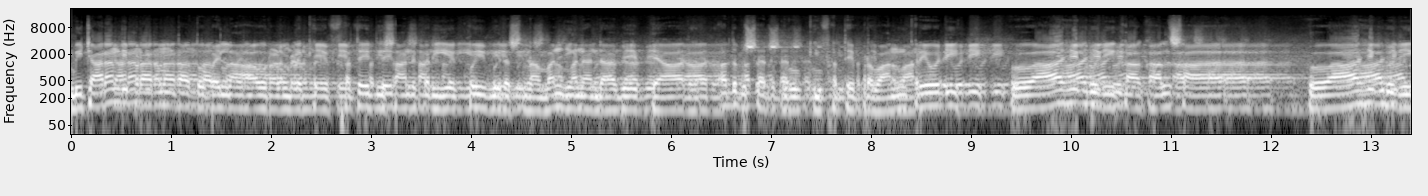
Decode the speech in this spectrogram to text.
ਵਿਚਾਰਾਂ ਦੀ ਪ੍ਰਾਰੰਭਤਾ ਤੋਂ ਪਹਿਲਾਂ ਆਓ, ਰਲ ਮਿਲ ਕੇ ਫਤਿਹ ਦੀ ਸਾਂਝ ਕਰੀਏ। ਕੋਈ ਵੀ ਰਸਨਾ ਵਾਂਝੀ ਨਾ ਜਾਵੇ, ਪਿਆਰ, ਅਦਬ ਸਤਿਗੁਰੂ ਕੀ ਫਤਿਹ ਪ੍ਰਵਾਨ ਕਰਿਓ ਜੀ। ਵਾਹਿਗੁਰੂ ਜੀ ਕਾ ਖਾਲਸਾ, ਵਾਹਿਗੁਰੂ ਜੀ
